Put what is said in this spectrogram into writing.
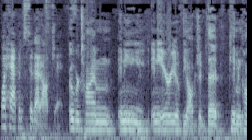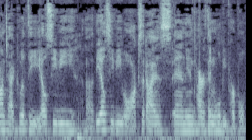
what happens to that object? Over time, any any area of the object that came in contact with the LCV, uh, the LCV will oxidize and the entire thing will be purple.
